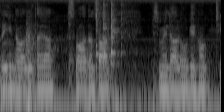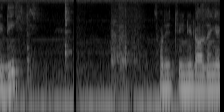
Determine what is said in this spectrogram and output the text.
दही डाल देता है स्वाद अनुसार इसमें डालोगे हम चीनी थोड़ी चीनी डाल देंगे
